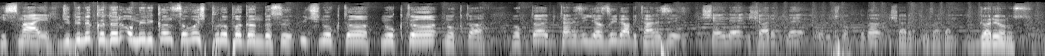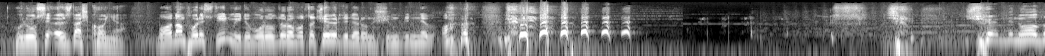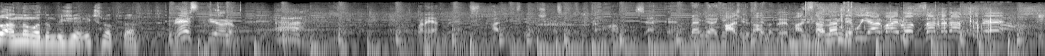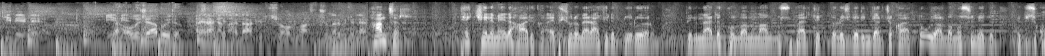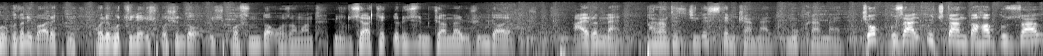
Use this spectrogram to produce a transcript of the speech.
İsmail. Dibine kadar Amerikan savaş propagandası. 3 nokta nokta nokta. Nokta bir tanesi yazıyla bir tanesi şeyle işaretle o üç noktada işaretle zaten görüyorsunuz. Hulusi Özdaş Konya. Bu adam polis değil miydi? Vuruldu robota çevirdiler onu. Şimdi ne... Şimdi ne oldu anlamadım bir şey. 3 nokta. Rest diyorum. Bana yardım eder misin? Hadi üfleme şansın. Tamam sen de. Ben bir erkek için Hadi üflemem. tatlım. Hadi Üflemem tatlım. de. Bu yer Bay Rod zarları attı be. İki birli. Bir Ya, bir. olacağı buydu. Merak etme daha kötüsü olmaz. Şunları bütünler. Hunter. Tek kelimeyle harika. Hep şunu merak edip duruyorum. Filmlerde kullanılan bu süper teknolojilerin gerçek hayatta uyarlaması nedir? Hepsi kurgudan ibaret mi? Hollywood yine iş başında, iş basında o zaman. Bilgisayar teknolojisi mükemmel bir film daha yapmış. Iron Man. Parantez içinde site mükemmel. Mükemmel. Çok güzel. Üçten daha güzel.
